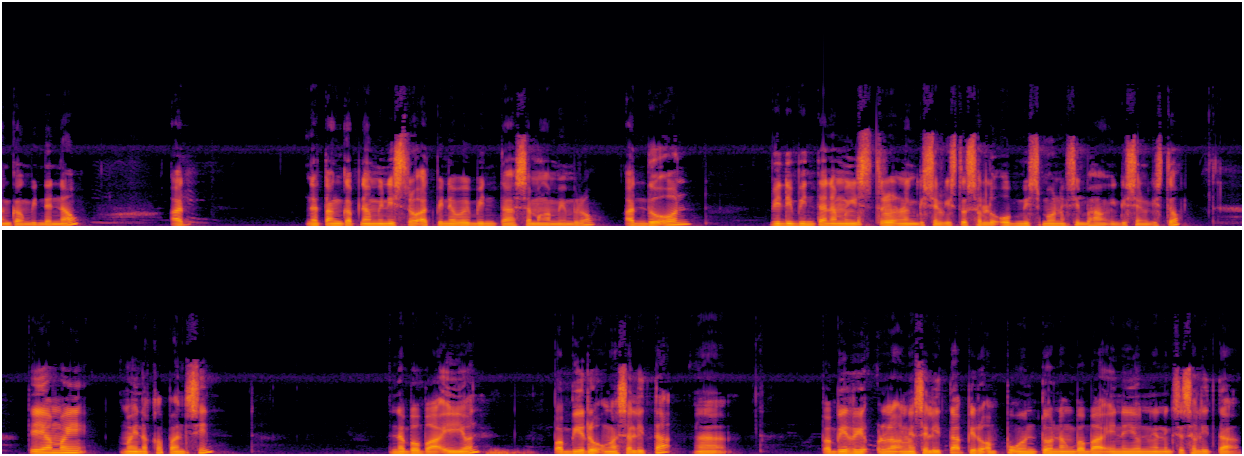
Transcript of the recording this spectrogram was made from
hanggang Mindanao. At natanggap ng ministro at pinabibinta sa mga membro. At doon binibinta ng ministro ng ng Cristo sa loob mismo ng simbahang ng Cristo kaya may may nakapansin na babae yon pabiro nga salita nga pabiro lang nga salita pero ang punto ng babae na yon nga nagsasalita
